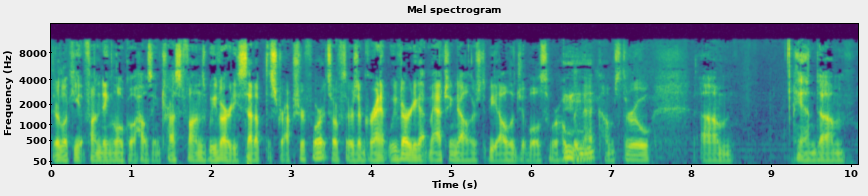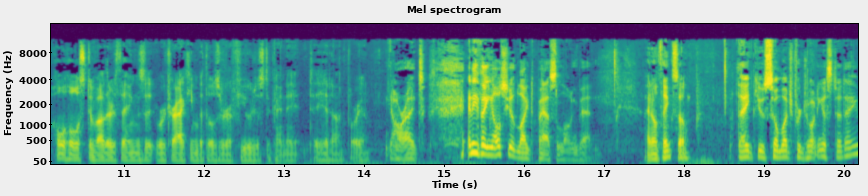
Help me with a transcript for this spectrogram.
They're looking at funding local housing trust funds. We've already set up the structure for it. So if there's a grant, we've already got matching dollars to be eligible. So we're hoping mm-hmm. that comes through. Um, and um, whole host of other things that we're tracking, but those are a few just to kind of to hit on for you. All right. Anything else you'd like to pass along, Ben? I don't think so. Thank you so much for joining us today.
